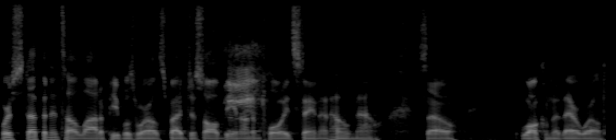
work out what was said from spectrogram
We're stepping into a lot of people's worlds by just all being Yeah. unemployed, staying at home now. So welcome to their world.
